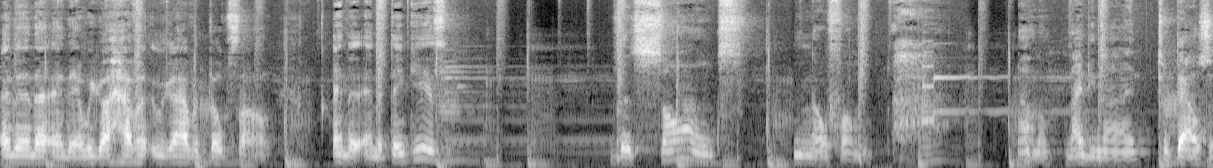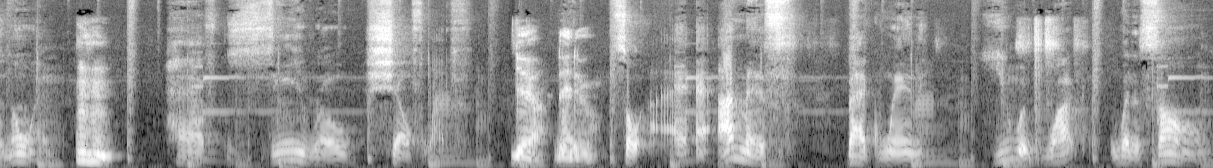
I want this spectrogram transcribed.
and then uh, and then we gonna have a we gonna have a dope song. And the, and the thing is, the songs, you know, from I don't know, 99, 2000 on, have zero shelf life. Yeah, they do. So I, I I miss back when you would rock with a song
